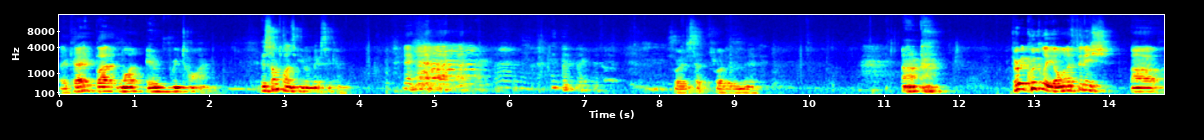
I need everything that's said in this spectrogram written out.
Okay? But not every time. And sometimes even Mexican. Sorry, I just had to throw that in there. Very quickly, I want to finish uh,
